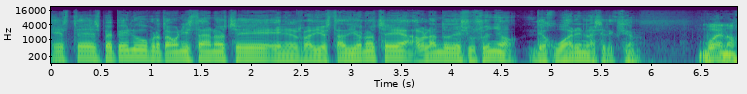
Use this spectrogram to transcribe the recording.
Este es Pepelu, protagonista anoche en el Radio Estadio Noche, hablando de su sueño de jugar en la selección. Bueno,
